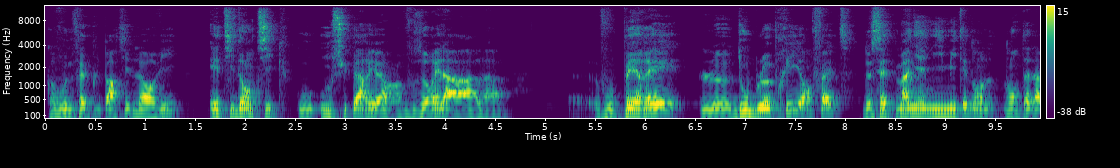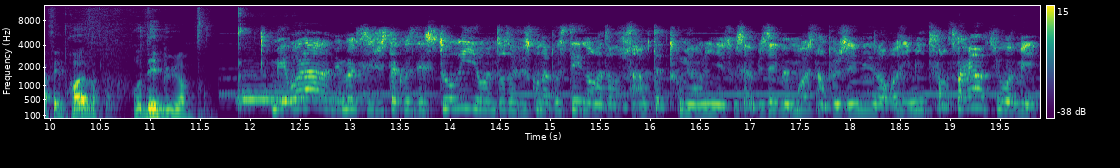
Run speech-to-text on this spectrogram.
quand vous ne faites plus partie de leur vie, est identique ou, supérieure. Hein. Vous aurez la, vous paierez le double prix en fait de cette magnanimité dont, elle a fait preuve au début. Hein. Mais voilà, mais moi c'est juste à cause des stories, en même temps t'as vu ce qu'on a posté, non attends, ça t'as tout mis en ligne et tout, c'est abusé, mais moi c'est un peu gêné, genre limite, enfin c'est pas grave, tu vois, mais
